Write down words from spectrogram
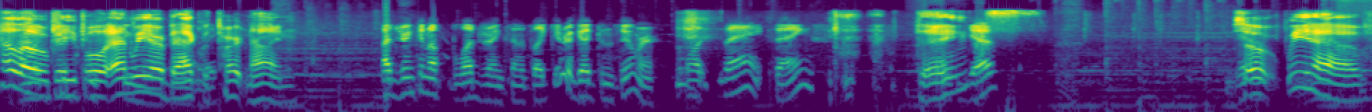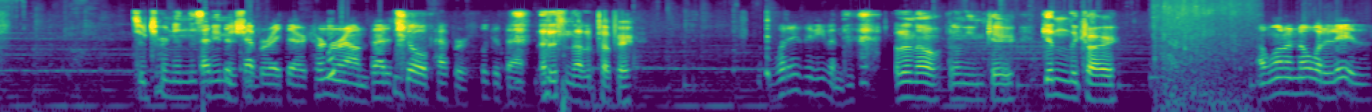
Hello, I'm people, and we are back apparently. with part nine. I drink enough blood drinks, and it's like you're a good consumer. What? Thank, thanks. Thanks. Yes. So we have to turn in this That's main the mission. pepper right there. Turn around. That is still a pepper. Look at that. That is not a pepper. What is it even? I don't know. I don't even care. Get in the car. I want to know what it is.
